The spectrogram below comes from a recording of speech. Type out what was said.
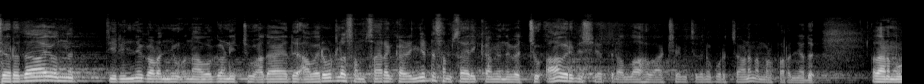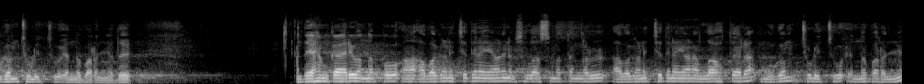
ചെറുതായി ഒന്ന് തിരിഞ്ഞു കളഞ്ഞു ഒന്ന് അവഗണിച്ചു. അതായത് അവരോടുള്ള സംസാരം കഴിഞ്ഞിട്ട് സംസാരിക്കാമെന്ന് വെച്ചു. ആ ഒരു വിഷയത്തിൽ അള്ളാഹു ആക്ഷേപിച്ചതിനെ കുറിച്ചാണ് നമ്മൾ പറഞ്ഞത്. അതാണ് മുഖം ചുളിച്ചു എന്ന് പറഞ്ഞത്. അദ്ദേഹം കയറി വന്നപ്പോൾ ആ അവഗണിച്ചതിനെയാണ് നബ്സുല്ലാസ്മത്തങ്ങൾ അവഗണിച്ചതിനെയാണ് അള്ളാഹു താല മുഖം ചുളിച്ചു എന്ന് പറഞ്ഞ്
